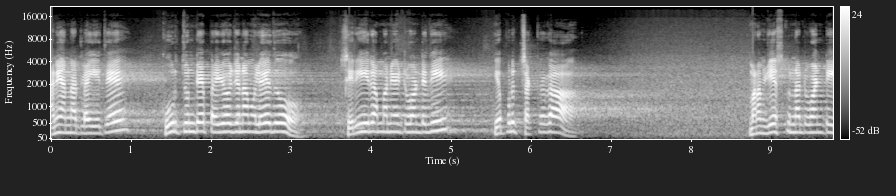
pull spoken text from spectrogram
అని అన్నట్లయితే కూర్చుంటే ప్రయోజనము లేదు. శరీరం అనేటువంటిది ఎప్పుడు చక్కగా మనం చేసుకున్నటువంటి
